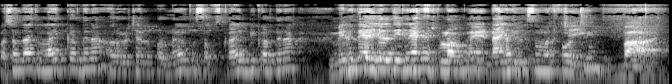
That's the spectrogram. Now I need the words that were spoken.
पसंद आए तो लाइक कर देना और अगर चैनल पर नए हो तो सब्सक्राइब भी कर देना। मिलते हैं जल्दी नेक्स्ट ब्लॉग में। Thank you so much for watching bye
